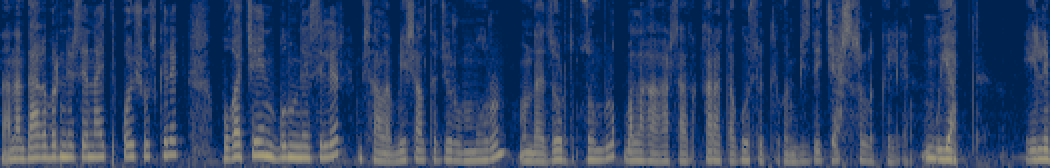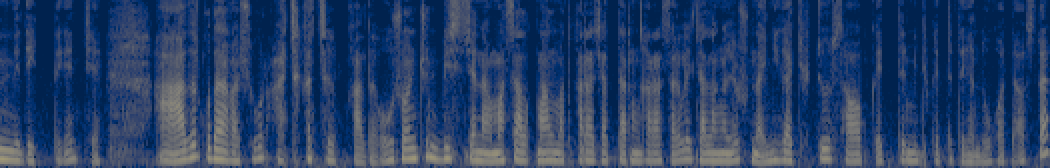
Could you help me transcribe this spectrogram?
Анан дагы бир нерсени айтып коюшубуз керек. Буга чейин бул нерселер мисалы беш алты жыл мурун мындай зордук зомбулук балага карата көрсөтүлгөн бизде жашырылып келген. Уят эл эмне дейт дегенчи. А азыр кудайга шүгүр ачыкка чыгып калды. Ошон үчүн биз жанагы массалык маалымат каражаттарын карасак эле жалаң эле ушундай негативдүү сабап кеттир мынтип кеттир дегенди угуп атабыз да.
